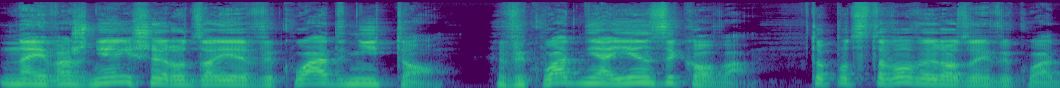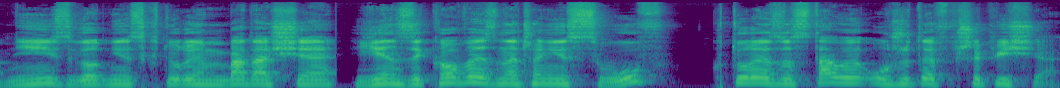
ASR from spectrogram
Najważniejsze rodzaje wykładni to wykładnia językowa. To podstawowy rodzaj wykładni, zgodnie z którym bada się językowe znaczenie słów, które zostały użyte w przepisie.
